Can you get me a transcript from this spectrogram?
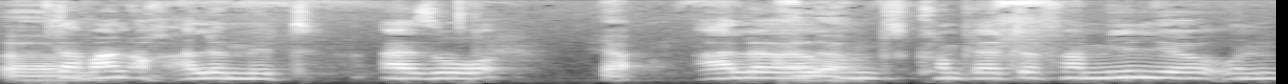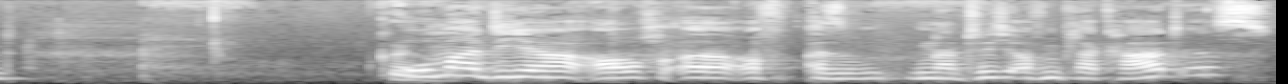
Ähm, da waren auch alle mit. Also ja, alle, alle, und komplette Familie und genau. Oma, die ja auch äh, auf, also natürlich auf dem Plakat ist.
